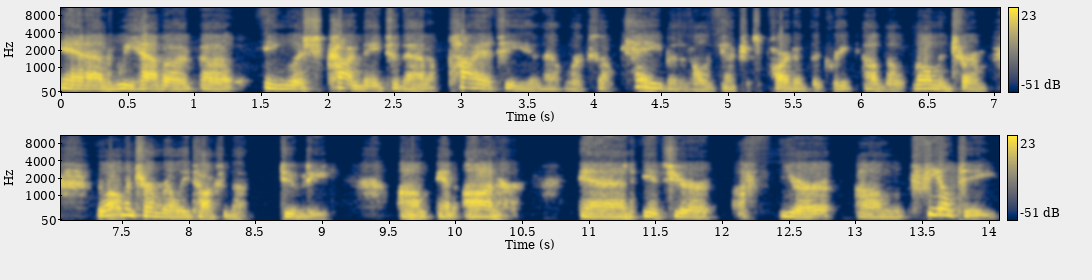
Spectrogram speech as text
And we have a, a, English cognate to that of piety, and that works okay, but it only captures part of the Greek of the Roman term. The Roman term really talks about duty um, and honor, and it's your your um, fealty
